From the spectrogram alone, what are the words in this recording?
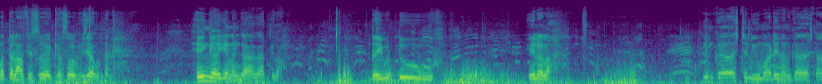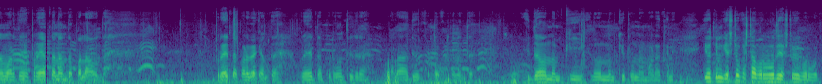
ಮತ್ತು ಅಲ್ಲಿ ಆಫೀಸ್ ಕೆಲಸ ಒಳಗೆ ಬಿಜಿ ಆಗ್ಬಿಡ್ತಾನೆ. ಹೀಗಾಗಿ ನಂಗೆ ಆಗತ್ತಿಲ್ಲ. ದಯವಿಟ್ಟು ಏನಲ್ಲ ನಿಮ್ಮ ಅಷ್ಟು ನೀವು ಮಾಡಿ ನನ್ನ ಕೈಯಷ್ಟು ನಾನು ಮಾಡ್ತೇನೆ, ಪ್ರಯತ್ನ ನಮ್ಮ ಫಲ ಒಂದು ಪ್ರಯತ್ನ ಪಡಬೇಕಂತ ಪ್ರಯತ್ನ ಪಡ್ಕೊತಿದ್ರೆ ಫಲ ದೇವ್ರು ಕೊಟ್ಟ ಕೊಡ್ತಾನಂತೆ. ಸೊ ಇದ ಒಂದು ನಂಬಿಕೆ ಇದೊಂದು ನಂಬಿಕೆ ಇಟ್ಕೊಂಡು ನಾನು ಮಾಡತ್ತೀನಿ. ಇವತ್ತು ನಿಮ್ಗೆ ಎಷ್ಟು ಕಷ್ಟ ಬರ್ಬೋದು, ಎಷ್ಟೋ ಬರ್ಬೋದು.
